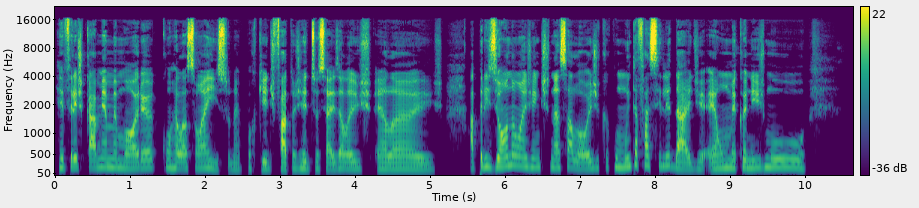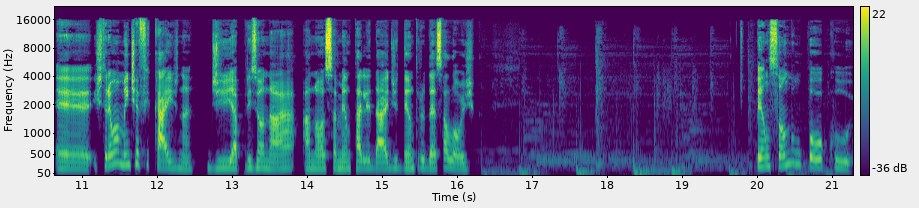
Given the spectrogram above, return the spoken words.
refrescar minha memória com relação a isso, né? Porque de fato as redes sociais elas elas aprisionam a gente nessa lógica com muita facilidade. É um mecanismo é, extremamente eficaz, né? De aprisionar a nossa mentalidade dentro dessa lógica. Pensando um pouco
